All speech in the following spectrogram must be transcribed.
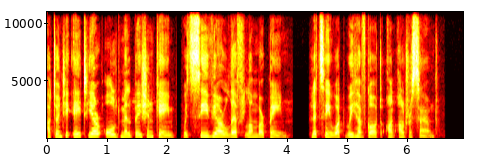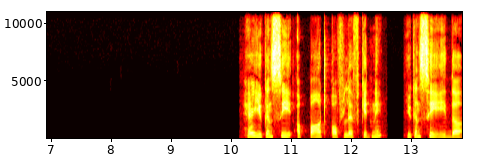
A 28-year-old male patient came with severe left lumbar pain. Let's see what we have got on ultrasound. Here you can see a part of left kidney. You can see the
